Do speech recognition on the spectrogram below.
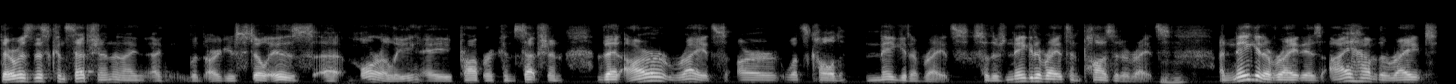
there was this conception, and I, I would argue still is uh, morally a proper conception, that our rights are what's called negative rights. So there's negative rights and positive rights. Mm-hmm. A negative right is I have the right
